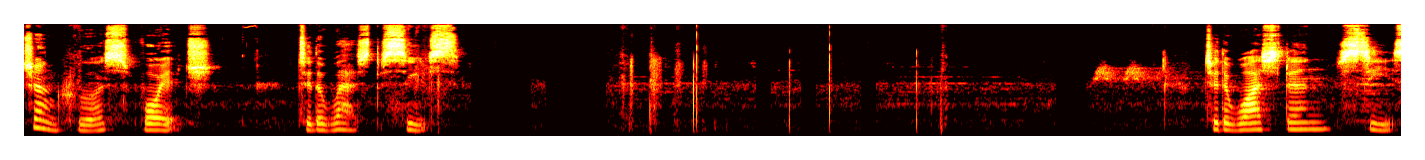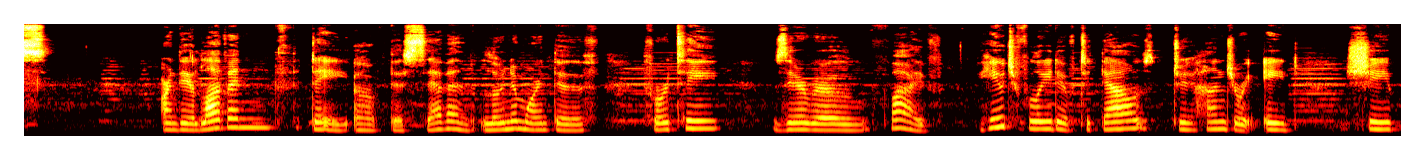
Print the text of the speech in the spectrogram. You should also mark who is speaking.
Speaker 1: Zheng He's voyage to the West Seas. To the Western Seas. On the eleventh day of the seventh lunar month of 1405, a huge fleet of 2,208 ship,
